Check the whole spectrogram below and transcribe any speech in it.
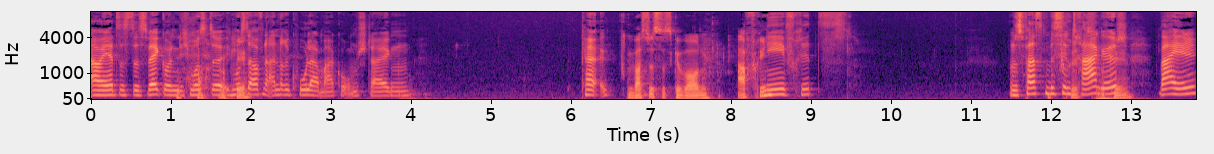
Aber jetzt ist das weg und ich musste, ich Okay. musste auf eine andere Cola-Marke umsteigen. Ke Was ist es geworden? Afri? nee, Fritz. Und es ist fast ein bisschen Fritz, tragisch, okay. weil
